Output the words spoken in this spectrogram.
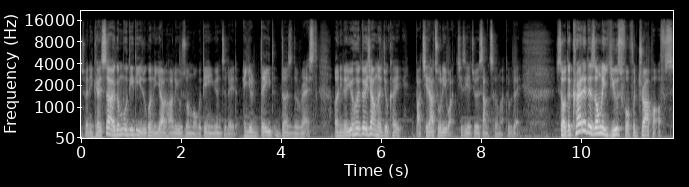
所以你可以设一个目的地，如果你要的话，例如说某个电影院之类的，and your date does the rest，而你的约会对象呢就可以把其他处理完，其实也就是上车嘛，对不对 ？So the credit is only useful for drop-offs，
